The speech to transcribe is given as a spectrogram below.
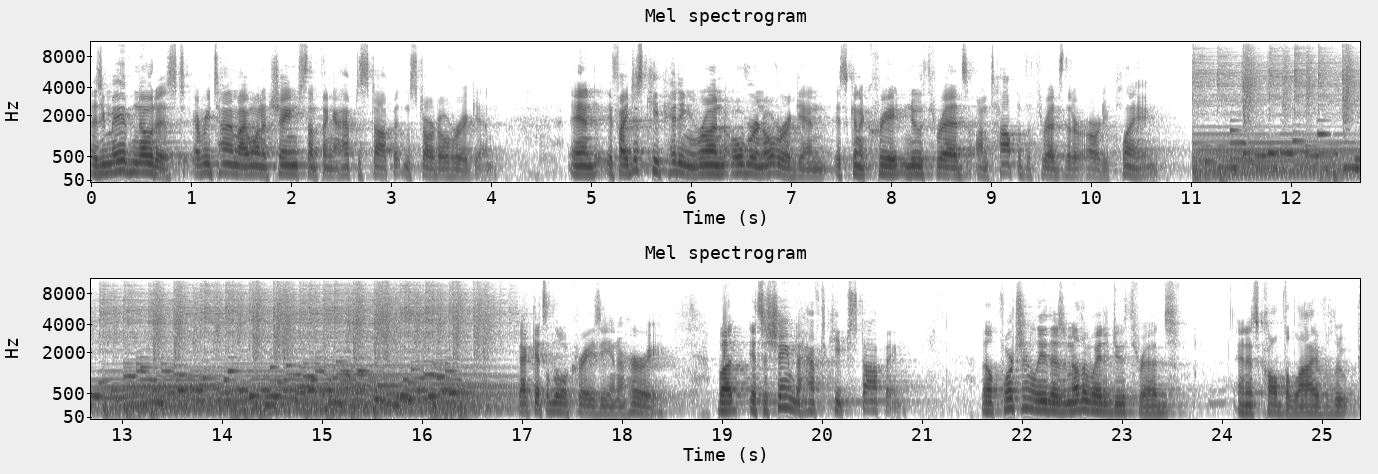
As you may have noticed, every time I want to change something, I have to stop it and start over again. And if I just keep hitting run over and over again, it's going to create new threads on top of the threads that are already playing. That gets a little crazy in a hurry. But it's a shame to have to keep stopping. Well, fortunately, there's another way to do threads, and it's called the live loop.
